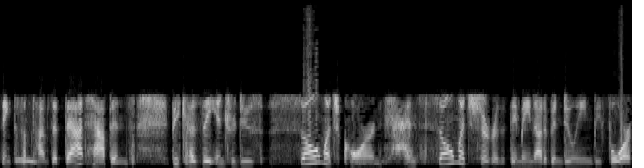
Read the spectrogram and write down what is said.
think mm. sometimes that that happens because they introduce so much corn and so much sugar that they may not have been doing before.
